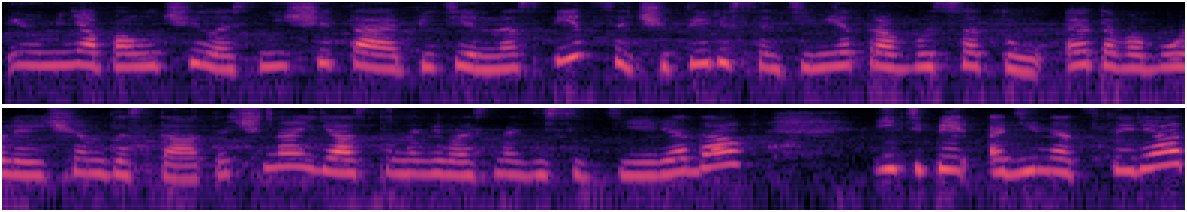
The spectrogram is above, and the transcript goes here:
и у меня получилось, не считая петель на спице, 4 сантиметра в высоту. Этого более чем достаточно. Я остановилась на 10 рядах. И теперь 11 ряд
